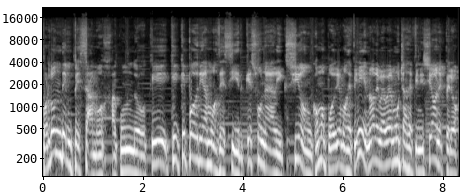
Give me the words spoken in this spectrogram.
¿Por dónde empezamos, Facundo? ¿Qué, podríamos decir? ¿Qué es una adicción? ¿Cómo podríamos definir? No debe haber muchas definiciones, pero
